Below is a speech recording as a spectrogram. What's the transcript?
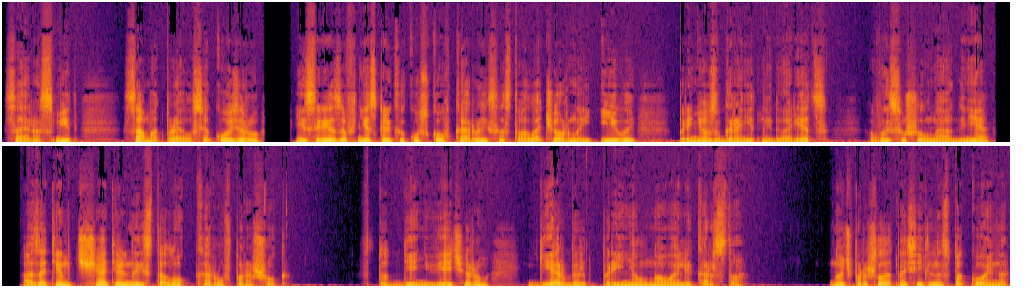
Сайрос Смит сам отправился к озеру и, срезав несколько кусков коры со ствола черной ивы, принес в гранитный дворец, высушил на огне, а затем тщательно истолок кору в порошок. В тот день вечером Герберт принял новое лекарство — Ночь прошла относительно спокойно.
